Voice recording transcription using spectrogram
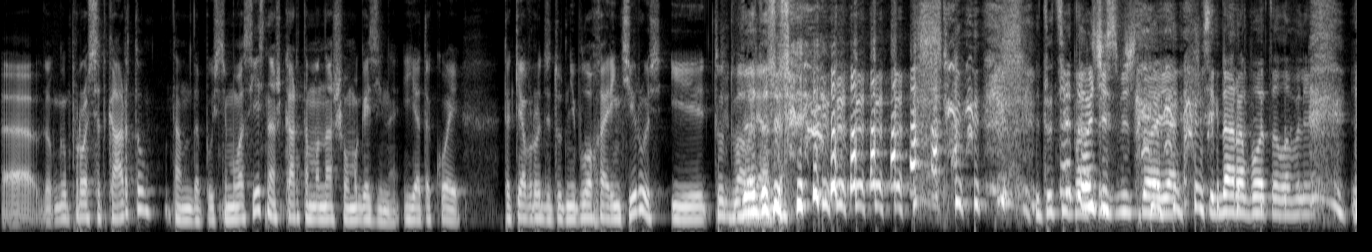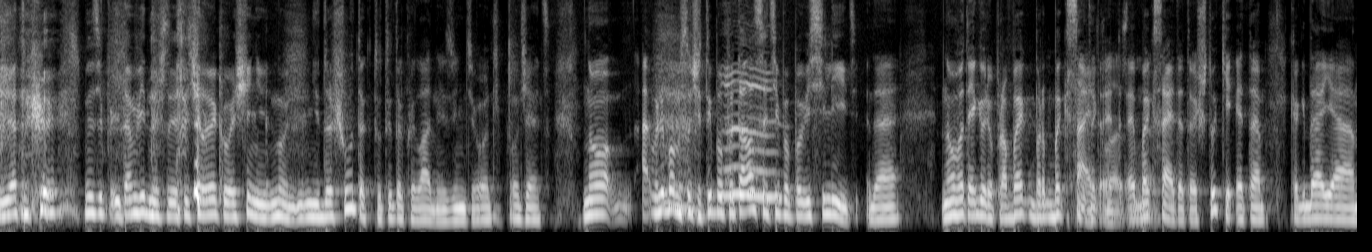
э, просят карту, там, допустим, у вас есть наша карта нашего магазина? И я такой, так я вроде тут неплохо ориентируюсь, и тут два Да-да-да. варианта. Типа- Это очень смешно, я всегда работала, блин. Я такой, ну, типа, и там видно, что если человеку вообще не, ну, не до шуток, то ты такой, ладно, извините, вот, получается. Но а, в любом случае, ты попытался, типа, повеселить, да. Ну, вот я говорю про back, backside. Это классно, Это- да. backside этой штуки, это когда я,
